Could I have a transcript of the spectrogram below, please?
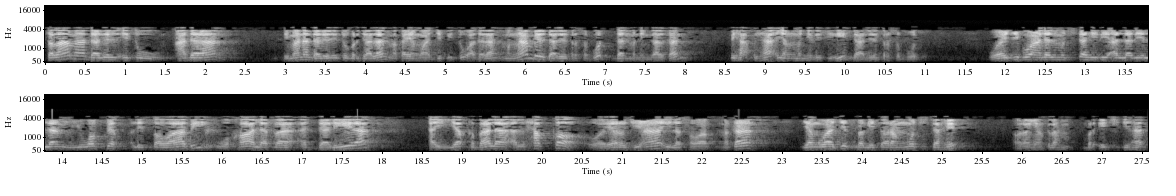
selama dalil itu ada di mana dalil itu berjalan, maka yang wajib itu adalah mengambil dalil tersebut dan meninggalkan pihak-pihak yang menyelisihi dalil tersebut. Wajibu ala al-mujtahidi alladhi lam yuwaffiq lis-sawabi wa khalafa ad-dalila ay yaqbala al-haqqa wa yarji'a ila sawab. Maka yang wajib bagi seorang mujtahid, orang yang telah berijtihad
